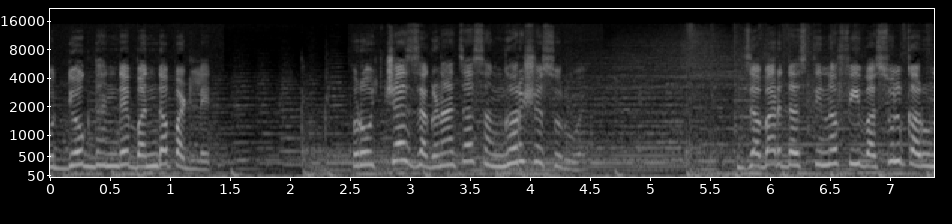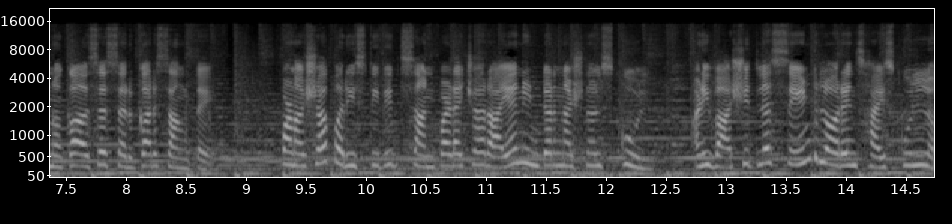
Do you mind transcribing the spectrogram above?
उद्योगधंदे बंद पडलेत. रोजच्या जगण्याचा संघर्ष सुरू आहे. जबरदस्तीनं फी वसूल करू नका असं सरकार सांगतंय. पण अशा परिस्थितीत सानपाड्याच्या रायन इंटरनॅशनल स्कूल आणि वाशीतल्या सेंट लॉरेन्स हायस्कूलनं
